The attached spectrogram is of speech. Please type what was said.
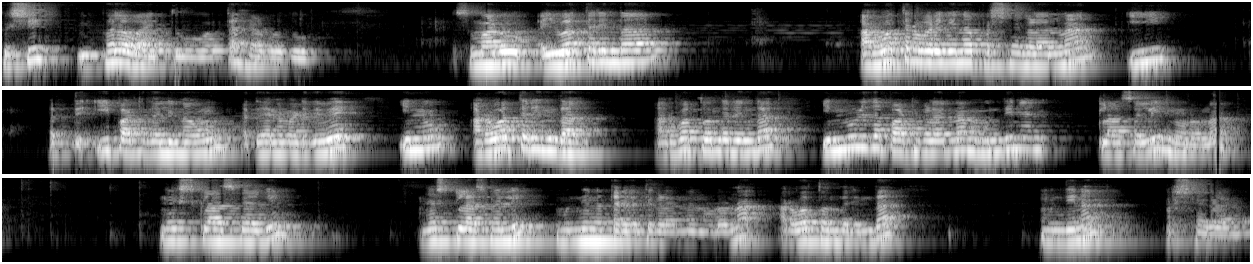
ಕೃಷಿ ವಿಫಲವಾಯಿತು ಅಂತ ಹೇಳ್ಬೋದು. ಸುಮಾರು ಐವತ್ತರಿಂದ ಅರವತ್ತರವರೆಗಿನ ಪ್ರಶ್ನೆಗಳನ್ನ ಈ ಈ ಪಾಠದಲ್ಲಿ ನಾವು ಅಧ್ಯಯನ ಮಾಡಿದ್ದೇವೆ. ಇನ್ನು ಅರವತ್ತರಿಂದ, ಅರವತ್ತೊಂದರಿಂದ ಇನ್ನುಳಿದ ಪಾಠಗಳನ್ನ ಮುಂದಿನ ಕ್ಲಾಸ್ ಅಲ್ಲಿ ನೋಡೋಣ. ನೆಕ್ಸ್ಟ್ ಕ್ಲಾಸ್ಗಾಗಿ ನೆಕ್ಸ್ಟ್ ಕ್ಲಾಸ್ನಲ್ಲಿ ಮುಂದಿನ ತರಗತಿಗಳನ್ನು ನೋಡೋಣ. ಅರವತ್ತೊಂದರಿಂದ ಮುಂದಿನ ಪ್ರಶ್ನೆಗಳನ್ನು.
